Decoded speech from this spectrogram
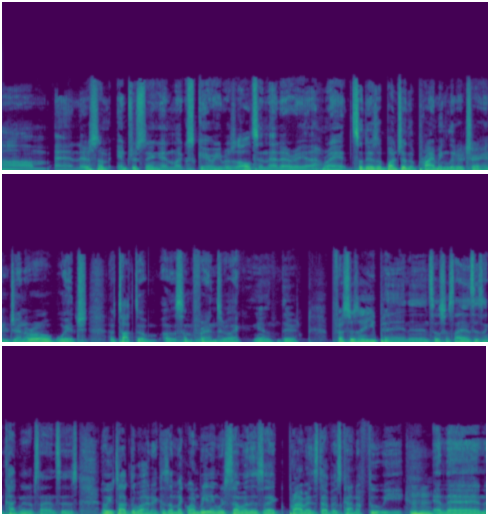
um, and there's some interesting and like scary results in that area, right? So there's a bunch of the priming literature in general, which I've talked to uh, some friends who are like, know, they're professors at UPenn and in social sciences and cognitive sciences, and we've talked about it because I'm like, well, I'm reading where some of this like priming stuff is kind of fooey, mm-hmm. and then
